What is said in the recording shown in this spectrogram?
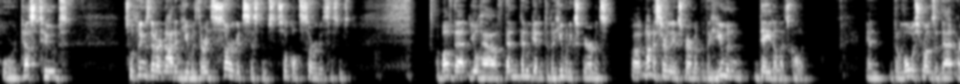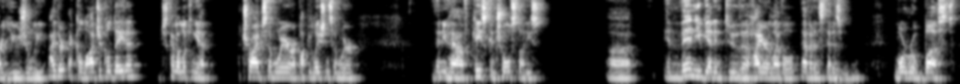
or test tubes. So things that are not in humans, they're in surrogate systems, so-called surrogate systems. Above that, you'll have then then we get into the human experiments, uh, not necessarily experiment, but the human data, let's call it. And the lowest rungs of that are usually either ecological data, just kind of looking at a tribe somewhere, or a population somewhere. Then you have case control studies. Uh, and then you get into the higher level evidence that is more robust,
